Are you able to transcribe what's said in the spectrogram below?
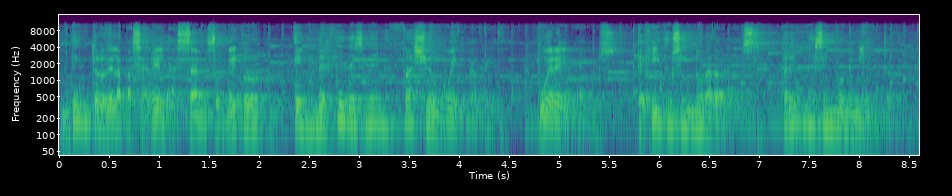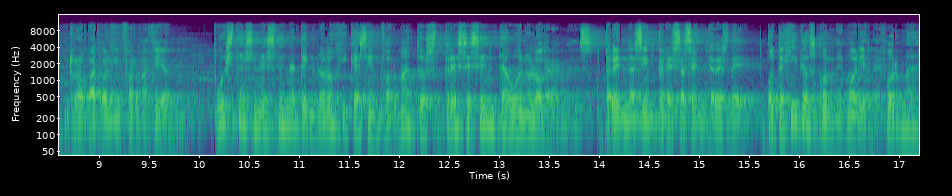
dentro de la pasarela Samsung Eco en Mercedes-Benz Fashion Week Madrid. Wearables, tejidos innovadores, prendas en movimiento, ropa con información, puestas en escena tecnológicas en formatos 360 o en hologramas, prendas impresas en 3D o tejidos con memoria de forma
